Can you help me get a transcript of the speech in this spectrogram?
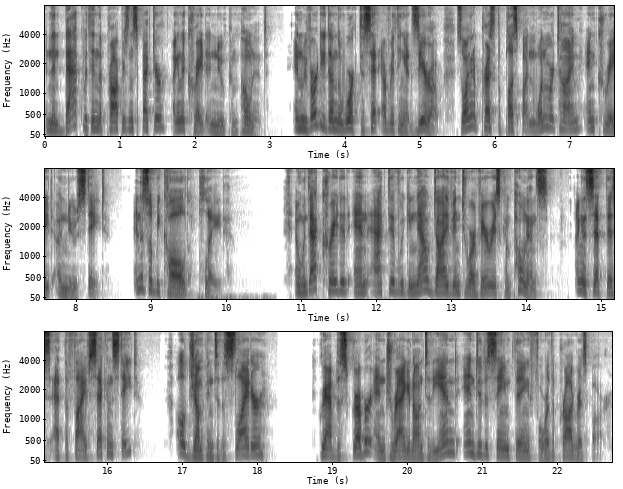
and then back within the Properties Inspector, I'm going to create a new component. And we've already done the work to set everything at zero, so I'm going to press the plus button one more time and create a new state. And this will be called Played. And with that created and active, we can now dive into our various components. I'm to set this at the 5 second state. I'll jump into the slider, grab the scrubber and drag it onto the end, and do the same thing for the progress bar.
